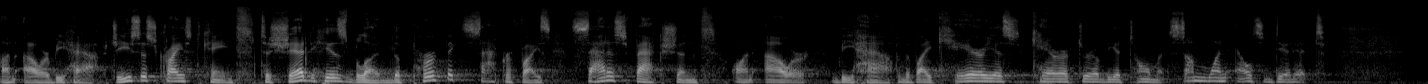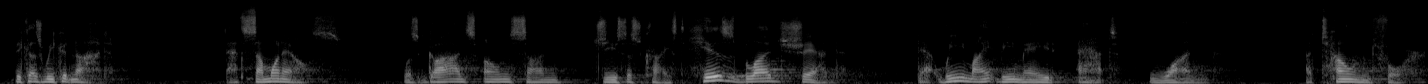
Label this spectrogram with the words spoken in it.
on our behalf. Jesus Christ came to shed his blood, the perfect sacrifice, satisfaction on our behalf. The vicarious character of the atonement. Someone else did it because we could not. That someone else was God's own Son, Jesus Christ, his blood shed that we might be made at one, atoned for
